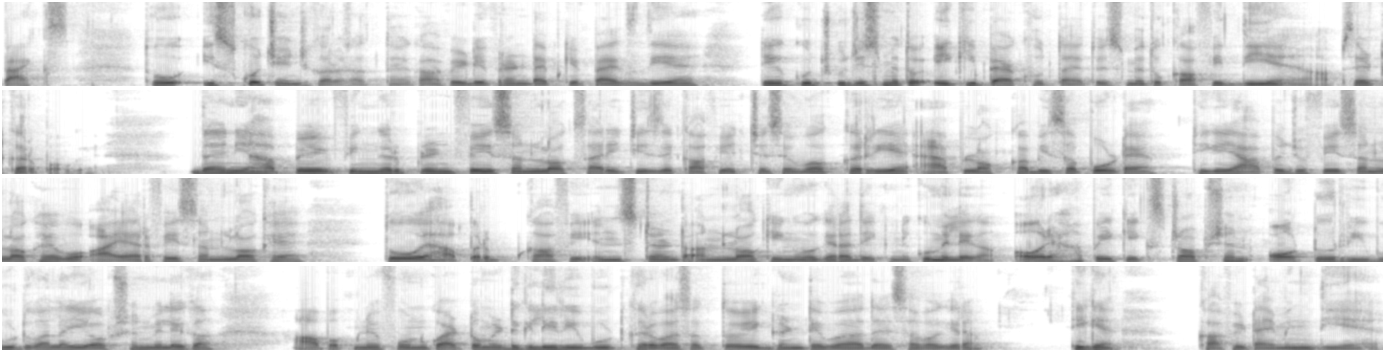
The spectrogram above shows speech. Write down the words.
पैक्स तो इसको चेंज कर सकते हैं। काफ़ी डिफरेंट टाइप के पैक्स दिए हैं। ठीक है कुछ कुछ इसमें तो एक ही पैक होता है तो इसमें तो काफ़ी दिए हैं। आप सेट कर पाओगे। देन यहाँ पे फिंगरप्रिंट फेस अनलॉक सारी चीज़ें काफ़ी अच्छे से वर्क कर रही है। ऐप लॉक का भी सपोर्ट है। ठीक है, यहाँ पे जो फेस अनलॉक है वो आईआर फेस अनलॉक है। तो यहाँ पर काफ़ी इंस्टेंट अनलॉकिंग वगैरह देखने को मिलेगा। और यहाँ पे एक एक्स्ट्रा ऑप्शन ऑटो रीबूट वाला ये ऑप्शन मिलेगा। आप अपने फ़ोन को ऑटोमेटिकली रीबूट करवा सकते हो एक घंटे बाद ऐसा वगैरह। ठीक है? काफ़ी टाइमिंग दिए हैं।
